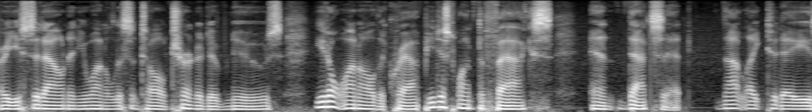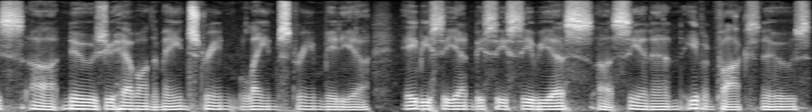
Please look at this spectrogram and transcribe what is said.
or you sit down and you want to listen to alternative news, you don't want all the crap. You just want the facts, and that's it. Not like today's uh, news you have on the mainstream, lamestream media, ABC, NBC, CBS, uh, CNN, even Fox News.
